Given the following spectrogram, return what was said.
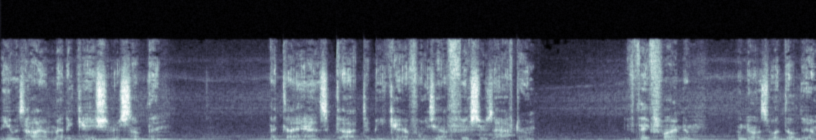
He was high on medication or something. That guy has got to be careful. He's got fixers after him. If they find him, who knows what they'll do.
